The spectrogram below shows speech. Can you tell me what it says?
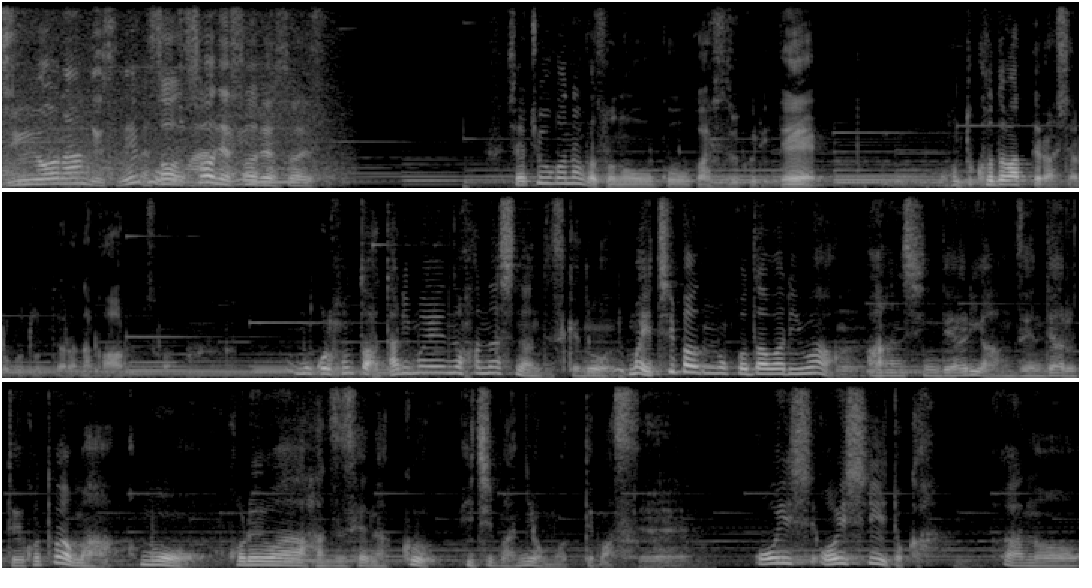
重要なんですねここがね。そうそうですそうですそうです。社長がなんかそのこうお菓子作りで本当こだわってらっしゃることってのは何かあるんですか？もうこれ本当当たり前の話なんですけど、まあ、一番のこだわりはう安心であり安全であるということはまあもうこれは外せなく一番に思ってます。美味しい美味しいとかあの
